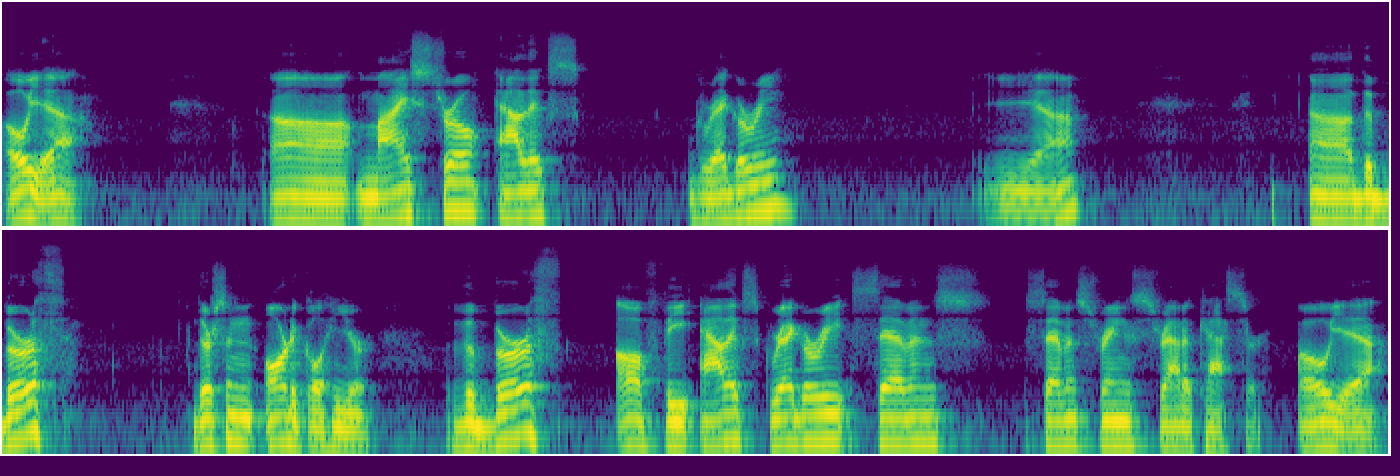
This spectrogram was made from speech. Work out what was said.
oh yeah, uh, Maestro Alex Gregory. Yeah. Uh, the birth, there's an article here The birth of the Alex Gregory seven seven string Stratocaster. Oh yeah.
